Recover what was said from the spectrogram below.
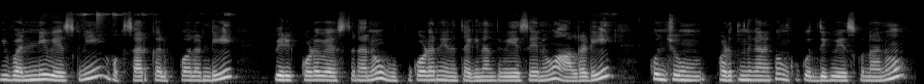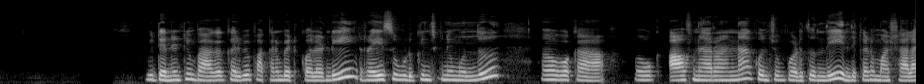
ఇవన్నీ వేసుకుని ఒకసారి కలుపుకోవాలండి. పెరుగు కూడా వేస్తున్నాను. ఉప్పు కూడా నేను తగినంత వేసాను ఆల్రెడీ. కొంచెం పడుతుంది కనుక ఇంకో కొద్దిగా వేసుకున్నాను. వీటన్నిటిని బాగా కలిపి పక్కన పెట్టుకోవాలండి. రైస్ ఉడికించుకునే ముందు ఒక హాఫ్ అన్ అవర్ అన్నా కొంచెం పడుతుంది. ఎందుకంటే మసాలా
